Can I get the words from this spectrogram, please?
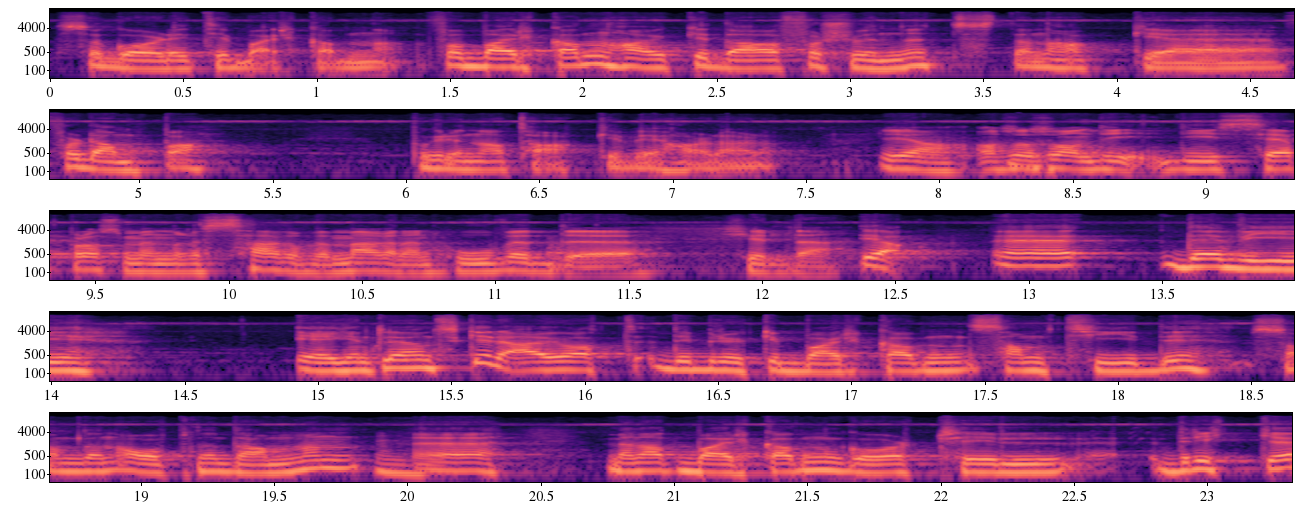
så går de til barkaden. For barkaden har jo ikke da forsvunnet, den har ikke fordampa pga. taket vi har der. Da. ja altså sånn, de, de ser på det som en reserve mer enn en hovedkilde. Ja, eh, det vi egentlig ønsker, er jo at de bruker barkaden samtidig som den åpne dammen. Mm. men at barkaden går til drikke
